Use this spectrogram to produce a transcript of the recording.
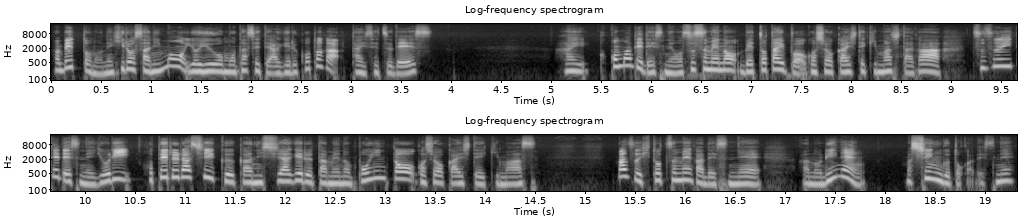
まあ、ベッドのね広さにも余裕を持たせてあげることが大切です。はい、ここまでですねおすすめのベッドタイプをご紹介してきましたが続いてですねよりホテルらしい空間に仕上げるためのポイントをご紹介していきます。まず1つ目がですねあのリネン、ま寝具とかですね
